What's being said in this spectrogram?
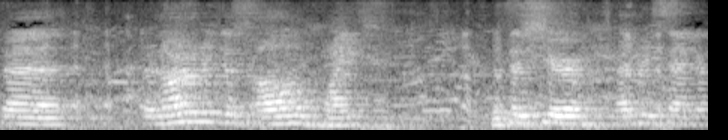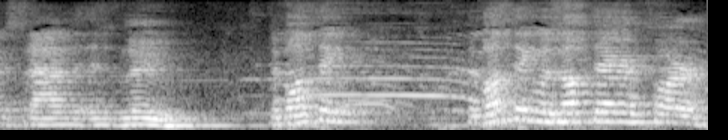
the, they're normally just all white, but this year, every second strand is blue. The bunting, the bunting was up there for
